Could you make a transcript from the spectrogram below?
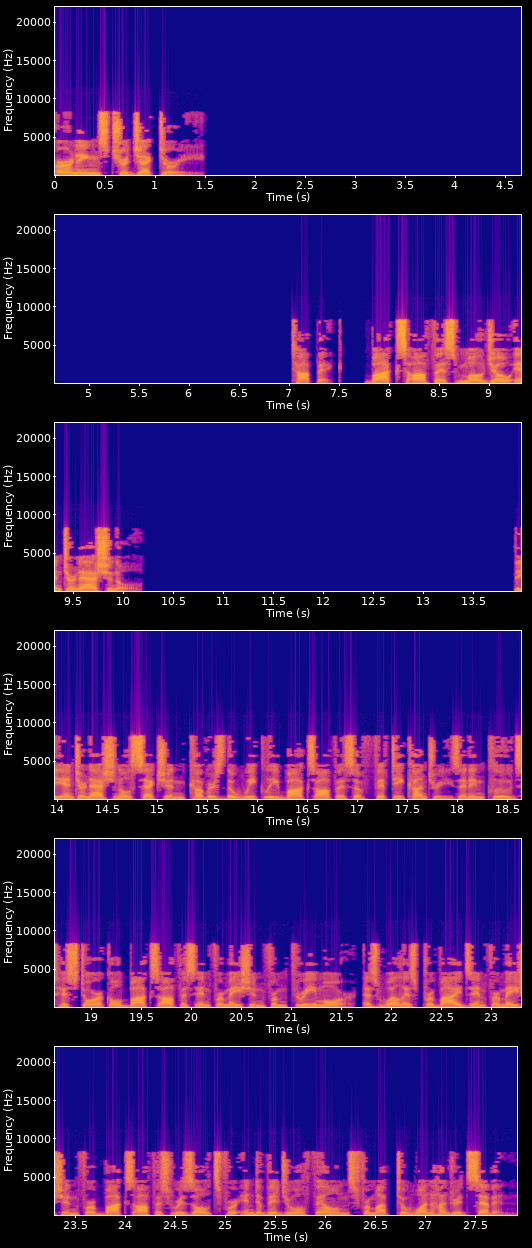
earnings trajectory. Topic. Box Office Mojo International The international section covers the weekly box office of 50 countries and includes historical box office information from three more, as well as provides information for box office results for individual films from up to 107.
